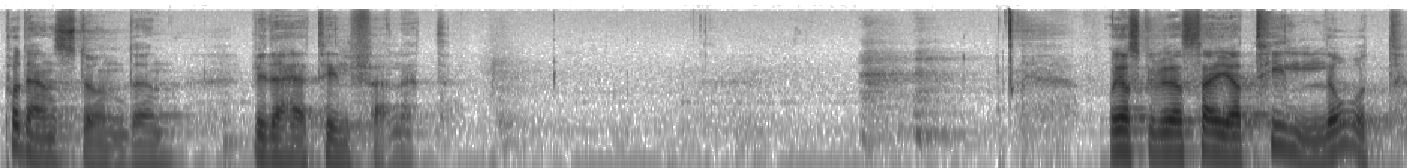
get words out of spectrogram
på den stunden vid det här tillfället. Och jag skulle vilja säga tillåt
